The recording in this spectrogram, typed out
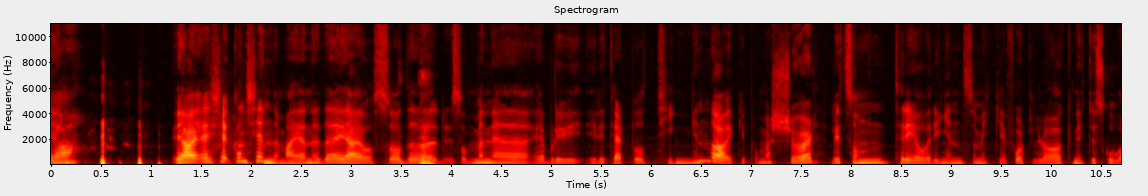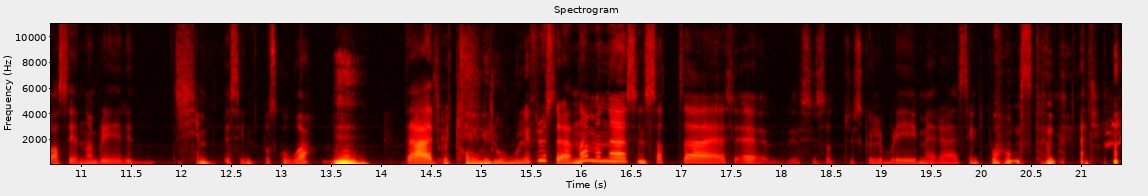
Ja. ja, jeg kan kjenne meg igjen i det, jeg også. Det der, så, men jeg, jeg blir irritert på tingen, da, ikke på meg sjøl. Litt som treåringen som ikke får til å knytte skoa sine og blir kjempesint på skoa. Det er utrolig frustrerende, men jeg syns at, eh, jeg, jeg synes at du skulle bli mer sint på omstendighetene.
